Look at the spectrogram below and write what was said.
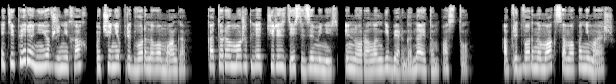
И теперь у нее в женихах ученик придворного мага, который может лет через десять заменить Инора Лангеберга на этом посту. А придворный маг, сама понимаешь,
